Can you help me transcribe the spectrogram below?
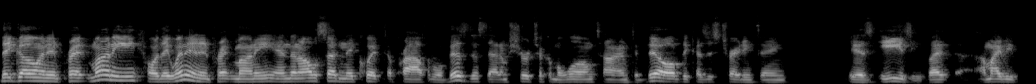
they go in and print money or they went in and print money and then all of a sudden they quit a profitable business that I'm sure took them a long time to build because this trading thing is easy. But I might be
